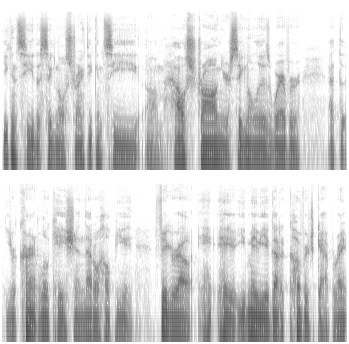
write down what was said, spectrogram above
you can see the signal strength. You can see um, how strong your signal is wherever at the, your current location. That'll help you figure out, hey, you, maybe you've got a coverage gap, right?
